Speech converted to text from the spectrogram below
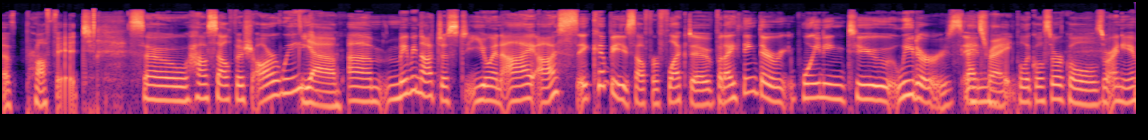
of profit. So, how selfish are we? Yeah. Um, maybe not just you and I, us. It could be self-reflective, but I think they're pointing to leaders That's in right. political circles or any Yeah.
